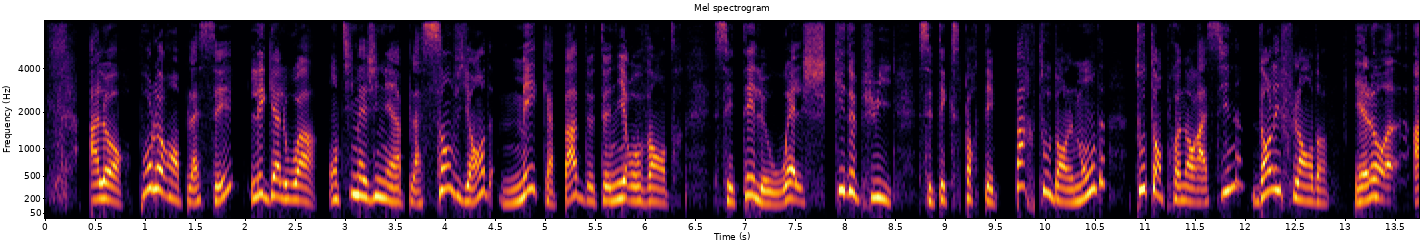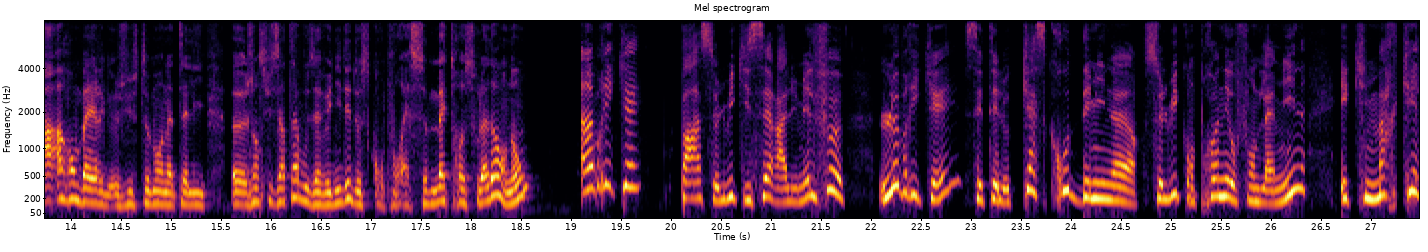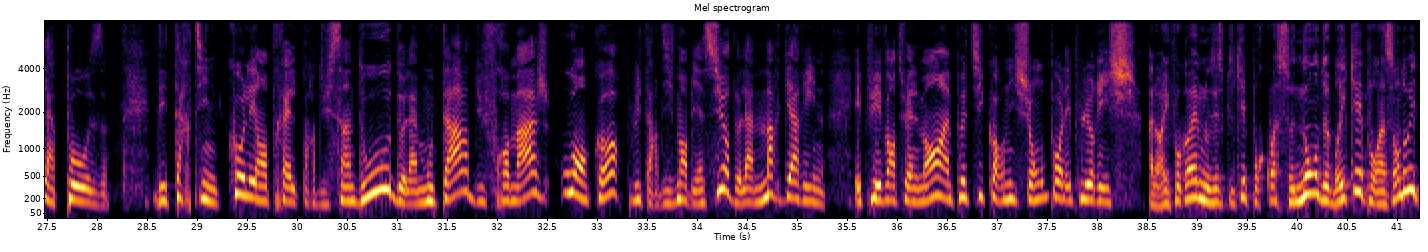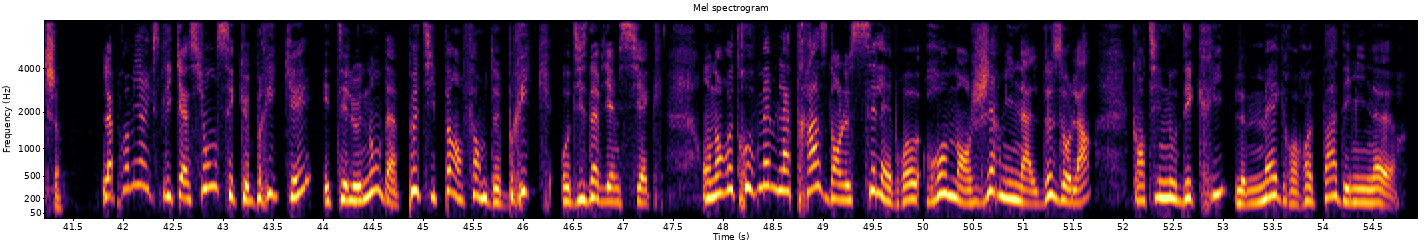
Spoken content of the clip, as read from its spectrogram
Alors, pour le remplacer, les Gallois ont imaginé un plat sans viande, mais capable de tenir au ventre. C'était le Welsh, qui depuis s'est exporté partout dans le monde, tout en prenant racine dans les Flandres. Et alors, à Arenberg, justement, Nathalie, euh, j'en suis certain, vous avez une idée de ce qu'on pourrait se mettre sous la dent, non? Un briquet pas celui qui sert à allumer le feu. Le briquet, c'était le casse-croûte des mineurs, celui qu'on prenait au fond de la mine et qui marquait la pause. Des tartines collées entre elles par du saindoux, de la moutarde, du fromage ou encore, plus tardivement bien sûr, de la margarine. Et puis éventuellement un petit cornichon pour les plus riches. Alors il faut quand même nous expliquer pourquoi ce nom de briquet pour un sandwich la première explication, c'est que briquet était le nom d'un petit pain en forme de brique au 19e siècle. On en retrouve même la trace dans le célèbre roman germinal de Zola quand il nous décrit le maigre repas des mineurs.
